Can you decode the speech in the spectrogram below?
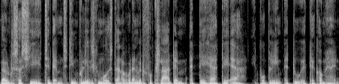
hvad vil du så sige til dem, til dine politiske modstandere? Hvordan vil du forklare dem, at det her, det er et problem, at du ikke kan komme herind?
